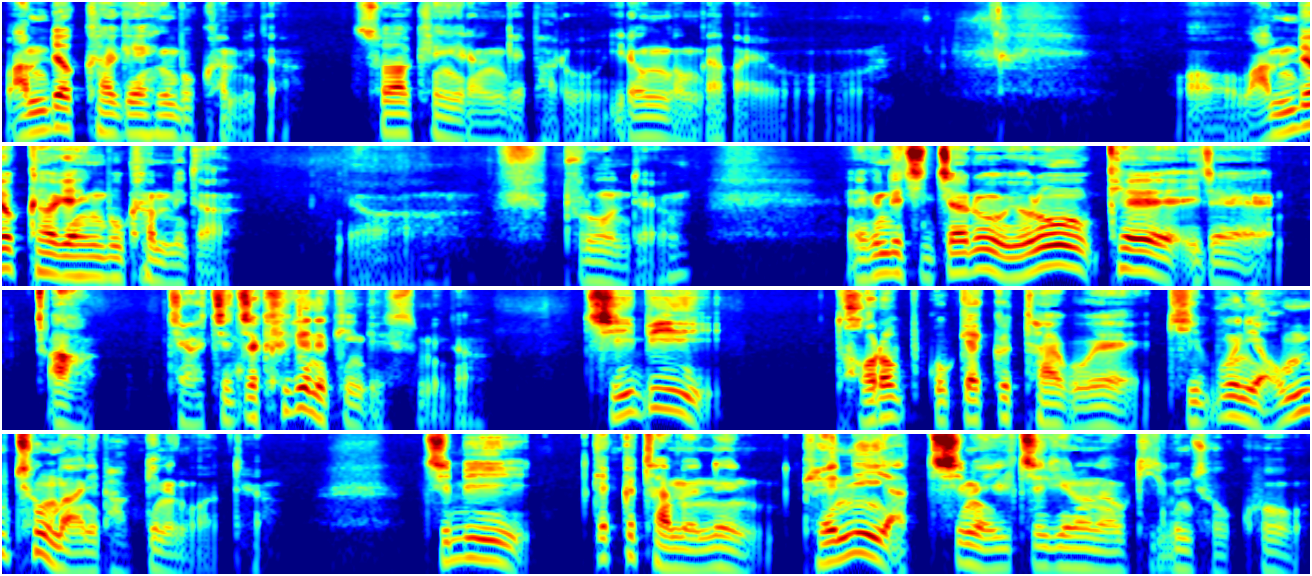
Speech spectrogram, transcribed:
완벽하게 행복합니다. 소확행이란 게 바로 이런 건가 봐요. 어, 완벽하게 행복합니다. 이야, 부러운데요. 네, 근데 진짜로 요렇게 이제 아 제가 진짜 크게 느낀 게 있습니다. 집이 더럽고 깨끗하고의 기분이 엄청 많이 바뀌는 것 같아요. 집이 깨끗하면은 괜히 아침에 일찍 일어나고 기분 좋고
